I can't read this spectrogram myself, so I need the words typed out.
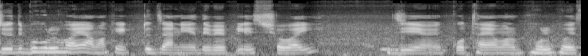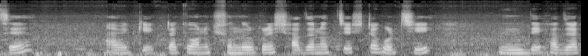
যদি ভুল হয় আমাকে একটু জানিয়ে দেবে প্লিজ সবাই, যে কোথায় আমার ভুল হয়েছে। আমি কেকটাকে অনেক সুন্দর করে সাজানোর চেষ্টা করছি। দেখা যাক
